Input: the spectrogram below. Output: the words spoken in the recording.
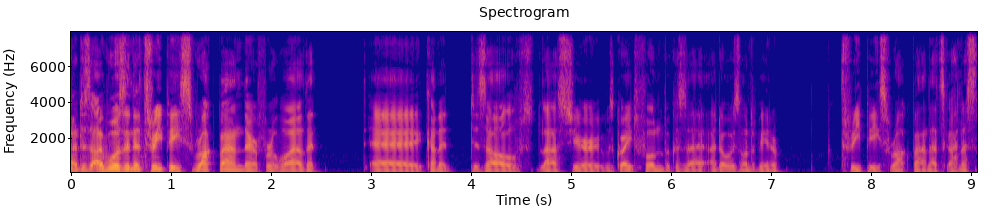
I just I was in a three piece rock band there for a while that uh, kind of dissolved last year. It was great fun because I, I'd always wanted to be in a three piece rock band. That's kind of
